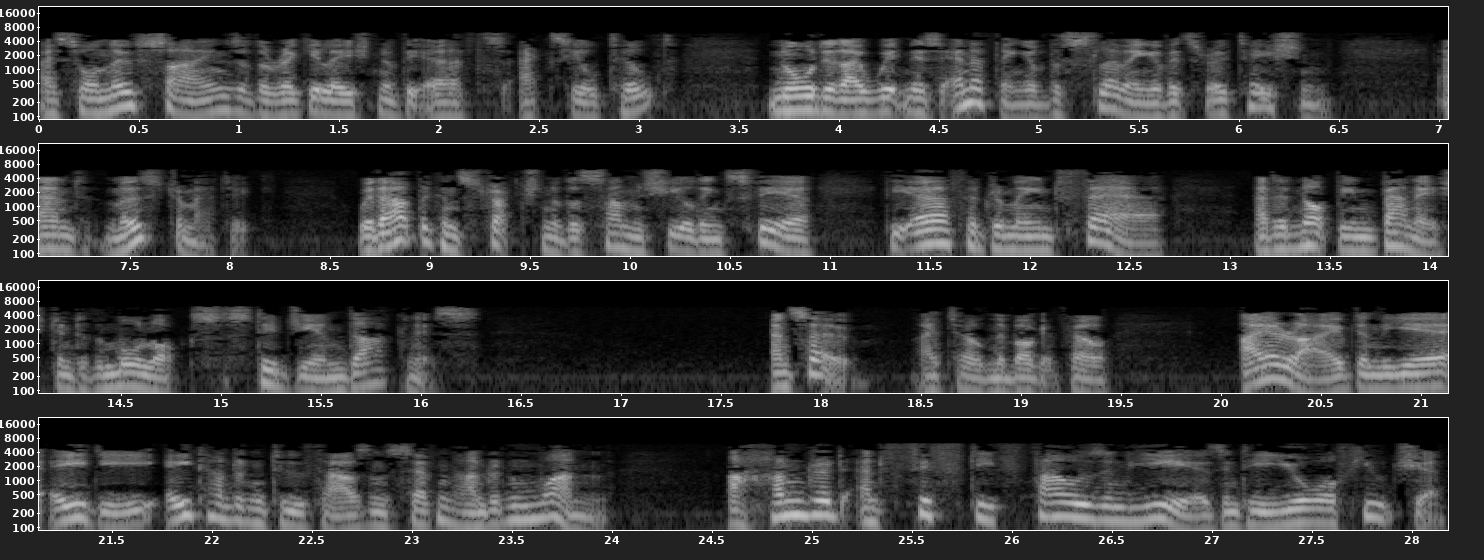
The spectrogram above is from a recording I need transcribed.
I saw no signs of the regulation of the earth's axial tilt, nor did I witness anything of the slowing of its rotation, and, most dramatic, Without the construction of the sun-shielding sphere, the earth had remained fair and had not been banished into the Morlock's Stygian darkness. And so, I told Nebogipfel, I arrived in the year AD 802,701, a hundred and fifty thousand years into your future,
